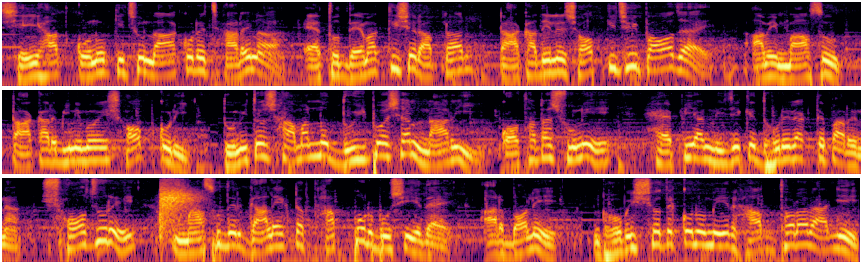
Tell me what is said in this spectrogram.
সেই হাত কোনো কিছু না করে ছাড়ে না। এত দেমাক কিসের আপনার? টাকা দিলে সব কিছুই পাওয়া যায়। আমি মাসুদ, টাকার বিনিময়ে সব করি। তুমি তো সামান্য দুই পয়সার নারী। কথাটা শুনে হ্যাপি আর নিজেকে ধরে রাখতে পারে না। সজোরে মাসুদের গালে একটা থাপ্পড় বসিয়ে দেয়। আর বলে ভবিষ্যতে কোনো মেয়ের হাত ধরার আগে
